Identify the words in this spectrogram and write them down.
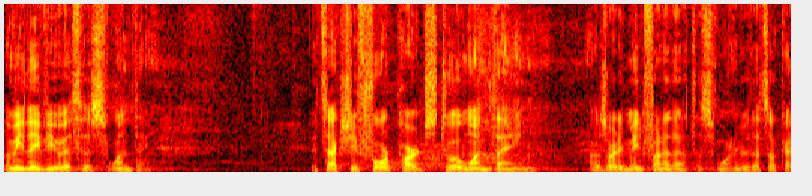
Let me leave you with this one thing. It's actually four parts to a one thing. I was already made fun of that this morning, but that's okay.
